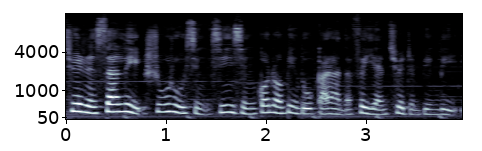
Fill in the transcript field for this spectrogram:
确认三例输入性新型冠状病毒感染的肺炎确诊病例。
